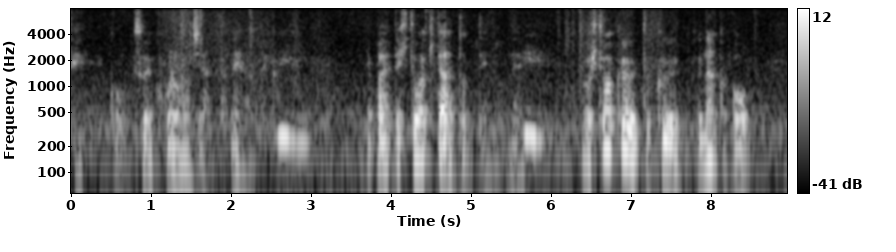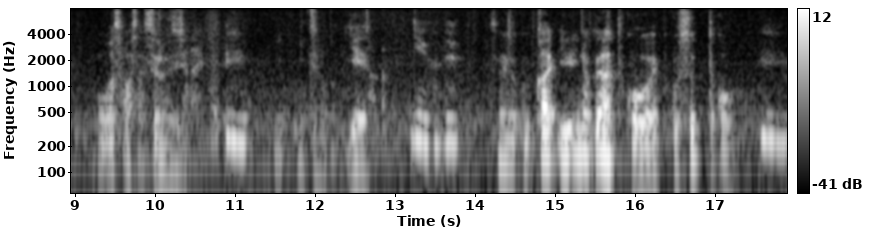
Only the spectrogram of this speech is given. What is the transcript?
でこうそういう心持ちだったねうん。やっぱああやって人が来た後っていうのはね、うん。人が来ると来るなんかこうわさわさするじゃない。うんいいつもの家が。家がね。それがこうかいいなくなるとこうやっぱこうスッとこうん。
